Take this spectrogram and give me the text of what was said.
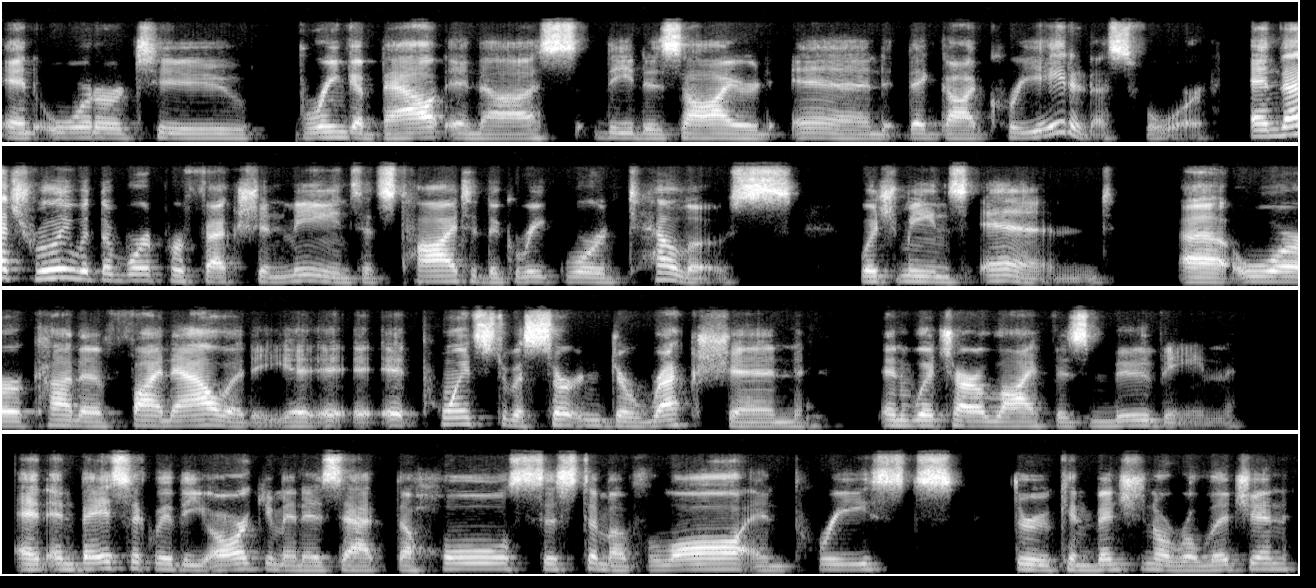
in order to bring about in us the desired end that God created us for. And that's really what the word perfection means. It's tied to the Greek word telos, which means end. Uh, or kind of finality. It, it, it points to a certain direction in which our life is moving. And, and basically, the argument is that the whole system of law and priests through conventional religion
